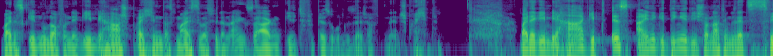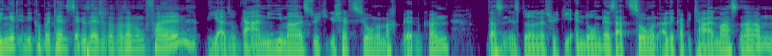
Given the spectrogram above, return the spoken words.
weitestgehend nur noch von der GmbH sprechen. Das meiste, was wir dann eigentlich sagen, gilt für Personengesellschaften entsprechend. Bei der GmbH gibt es einige Dinge, die schon nach dem Gesetz zwingend in die Kompetenz der Gesellschafterversammlung fallen, die also gar niemals durch die Geschäftsführung gemacht werden können. Das sind insbesondere natürlich die Änderung der Satzung und alle Kapitalmaßnahmen,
